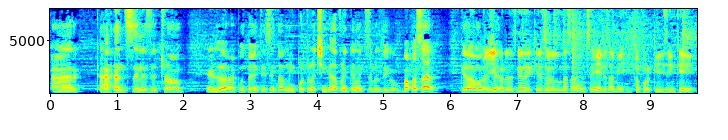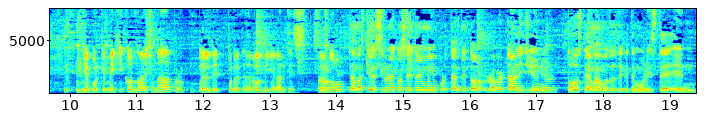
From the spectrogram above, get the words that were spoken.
ar- aranceles de Trump. El dólar repunta a 26 centavos, me importa una chingada, francamente se los digo. Va a pasar. ¿Qué le vamos a Oye, hacer? pero es que le quieres ver unas aranceles a México porque dicen que, que porque México no ha hecho nada por, por detener a los migrantes. ¿Sabes Ah, ok. cómo? Nada más quiero decir una cosa ahí también muy importante. Robert Downey Jr., todos te amamos desde que te moriste en,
